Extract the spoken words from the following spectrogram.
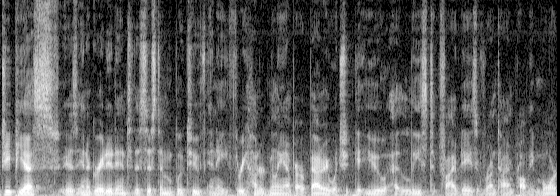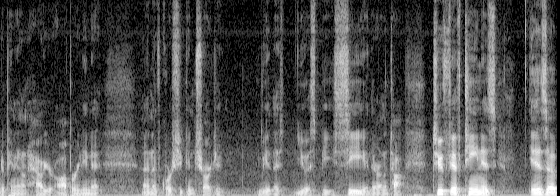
GPS is integrated into the system, Bluetooth, and a 300 milliamp hour battery, which should get you at least five days of runtime, probably more, depending on how you're operating it. And of course, you can charge it via the USB-C there on the top. 215 is is a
